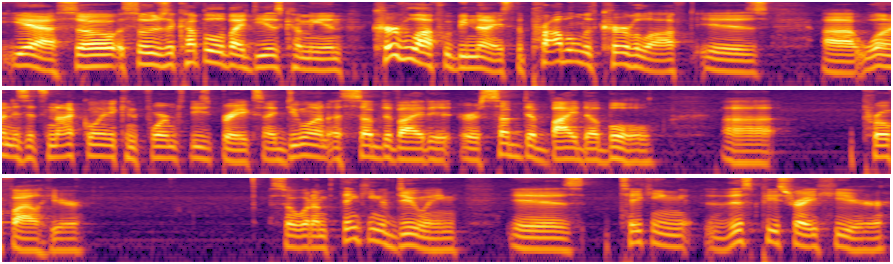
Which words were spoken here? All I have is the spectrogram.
Yeah, so so there's a couple of ideas coming in. Curviloft would be nice. The problem with Curviloft is uh, one is it's not going to conform to these breaks. I do want a subdivided or a subdividable uh, profile here. So what I'm thinking of doing is taking this piece right here,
